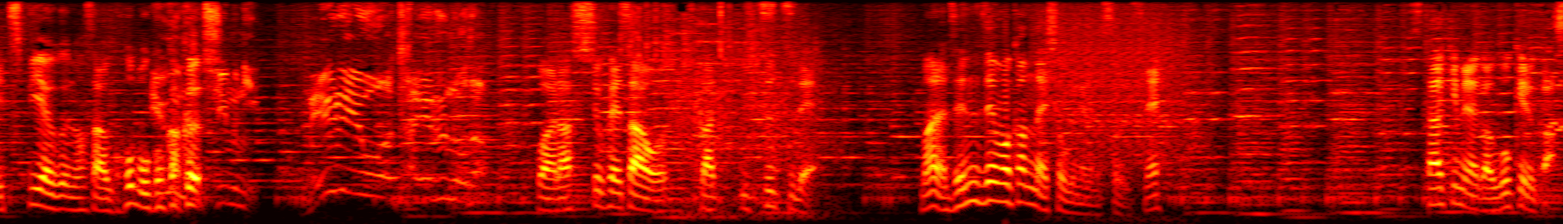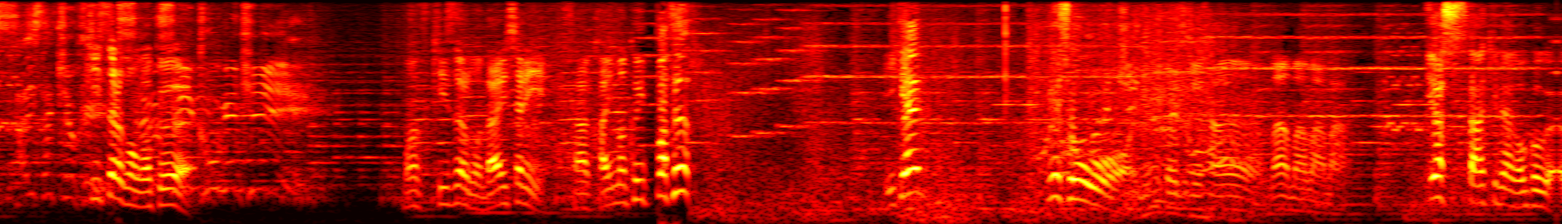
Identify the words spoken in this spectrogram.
HP の差ほぼ互角。ここはラッシュフェザーを使いつつでまだ全然わかんない勝負になりそうですね。スターキメラが動けるか。キーストラゴン動く。まずキーストラゴン大車輪さあ開幕一発。いけ。よいしょ。263まあまあまあまあ。よしスターキメラが動く。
